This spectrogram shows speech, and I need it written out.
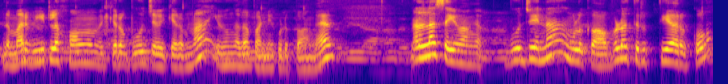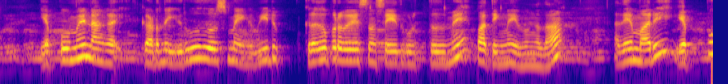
இந்த மாதிரி வீட்டில் ஹோமம் வைக்கிறோம் பூஜை வைக்கிறோம்னா இவங்க தான் பண்ணி கொடுப்பாங்க. நல்லா செய்வாங்க. பூஜைனா உங்களுக்கு அவ்வளோ திருப்தியாக இருக்கும். எப்போவுமே நாங்கள் கடந்த இருபது வருஷமாக எங்கள் வீடு கிரகப்பிரவேசம் செய்து கொடுத்ததுமே பார்த்திங்கன்னா இவங்க தான் அதே மாதிரி எப்போ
